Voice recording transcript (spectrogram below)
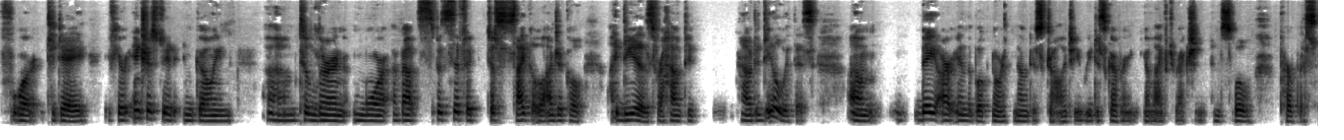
for today. If you're interested in going um, to learn more about specific, just psychological ideas for how to how to deal with this. Um, they are in the book North Node Astrology, Rediscovering Your Life Direction and Soul Purpose.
